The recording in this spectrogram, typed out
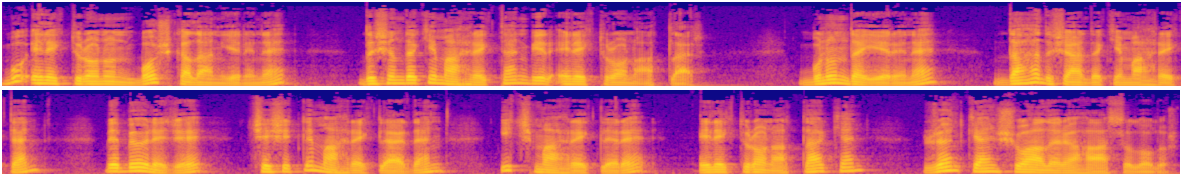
Bu elektronun boş kalan yerine dışındaki mahrekten bir elektron atlar. Bunun da yerine daha dışarıdaki mahrekten ve böylece çeşitli mahreklerden iç mahreklere elektron atlarken röntgen şuaları hasıl olur.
